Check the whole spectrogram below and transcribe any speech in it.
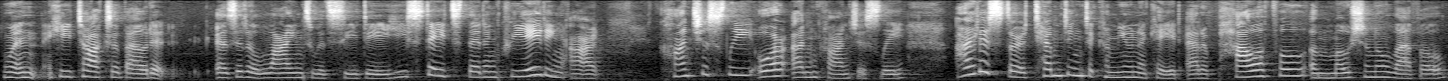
when he talks about it as it aligns with CD. He states that in creating art, consciously or unconsciously, artists are attempting to communicate at a powerful emotional level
